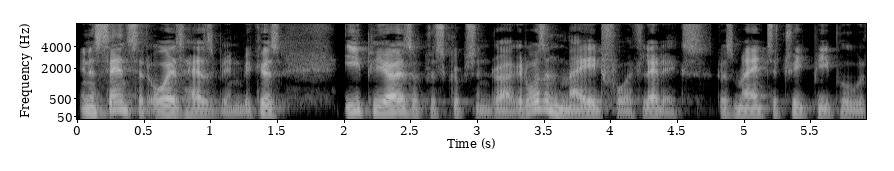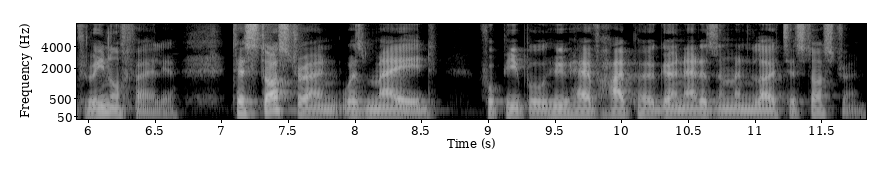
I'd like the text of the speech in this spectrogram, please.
In a sense, it always has been because EPO is a prescription drug. It wasn't made for athletics, it was made to treat people with renal failure. Testosterone was made for people who have hypogonadism and low testosterone.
